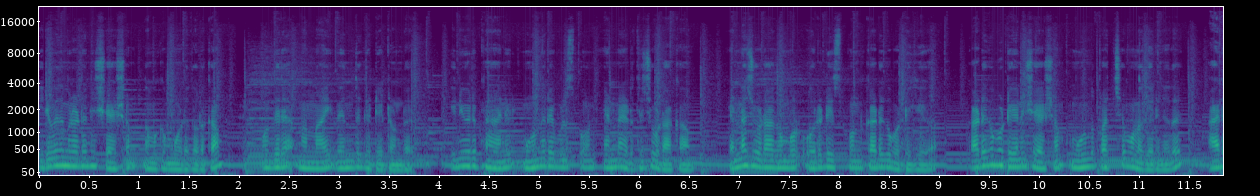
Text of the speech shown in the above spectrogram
ഇരുപത് മിനിറ്റിന് ശേഷം നമുക്ക് മൂടി തുറക്കാം. മുതിര നന്നായി വെന്ത് കിട്ടിയിട്ടുണ്ട്. ഇനി ഒരു പാനിൽ മൂന്ന് ടേബിൾ സ്പൂൺ എണ്ണ എടുത്ത് ചൂടാക്കാം. എണ്ണ ചൂടാകുമ്പോൾ ഒരു ടീസ്പൂൺ കടുക് പൊട്ടിക്കുക. കടുക് പൊട്ടിയതിനു ശേഷം മൂന്ന് പച്ചമുളക് അരിഞ്ഞത് അര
